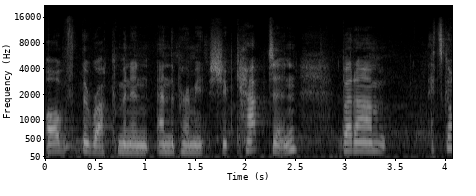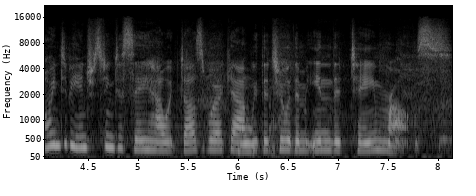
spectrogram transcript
of the Ruckman and, and the Premiership captain. But um, it's going to be interesting to see how it does work out with the two of them in the team roles.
